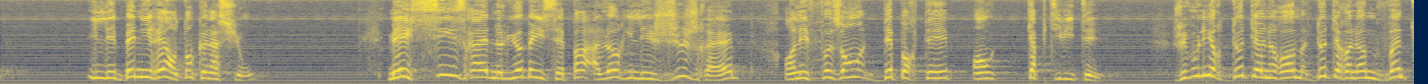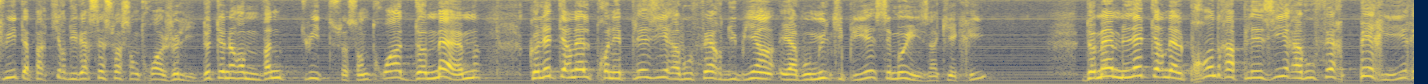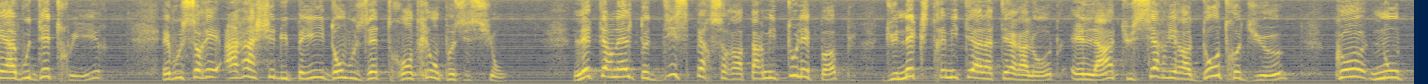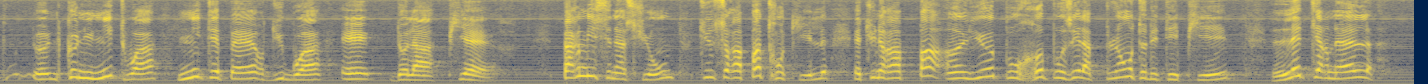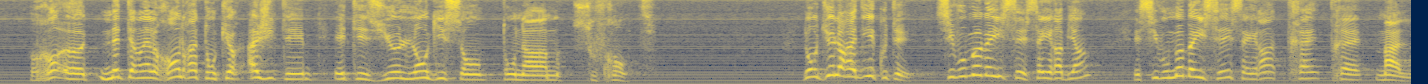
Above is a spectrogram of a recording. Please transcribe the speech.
il les bénirait en tant que nation. Mais si Israël ne lui obéissait pas, alors il les jugerait en les faisant déporter en captivité. Je vais vous lire Deutéronome, Deutéronome 28 à partir du verset 63. Je lis Deutéronome 28, 63. De même que l'Éternel prenait plaisir à vous faire du bien et à vous multiplier, c'est Moïse hein, qui écrit. De même, l'Éternel prendra plaisir à vous faire périr et à vous détruire, et vous serez arrachés du pays dont vous êtes rentrés en possession. L'Éternel te dispersera parmi tous les peuples d'une extrémité à la terre à l'autre, et là tu serviras d'autres dieux que n'ont euh, connu ni toi, ni tes pères du bois et de la pierre. Parmi ces nations, tu ne seras pas tranquille, et tu n'auras pas un lieu pour reposer la plante de tes pieds. L'Éternel euh, l'Éternel rendra ton cœur agité et tes yeux languissants, ton âme souffrante. Donc Dieu leur a dit, écoutez, si vous m'obéissez, ça ira bien, et si vous m'obéissez, ça ira très très mal.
